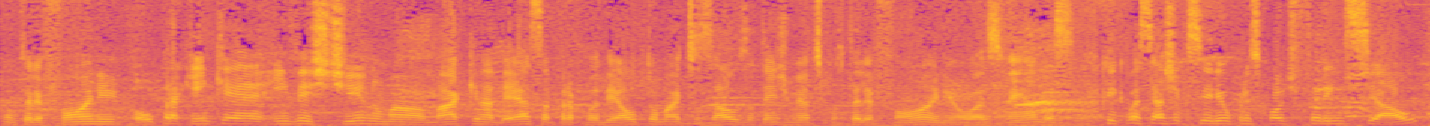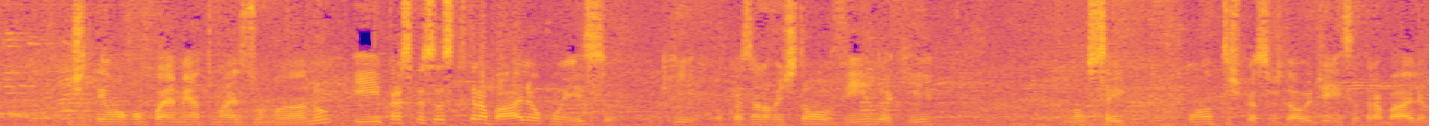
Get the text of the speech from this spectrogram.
com telefone ou para quem quer investir numa máquina dessa para poder automatizar os atendimentos por telefone ou as vendas, o que, que você acha que seria o principal diferencial de ter um acompanhamento mais humano e para as pessoas que trabalham com isso, que ocasionalmente estão ouvindo aqui, não sei quantas pessoas da audiência trabalham,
